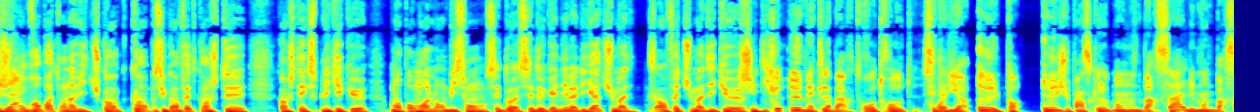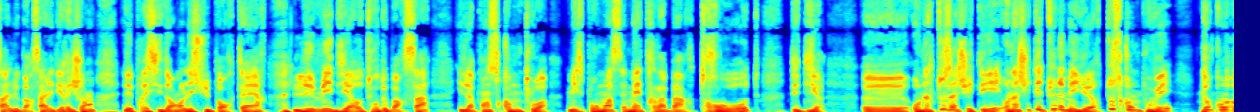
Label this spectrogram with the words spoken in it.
Je là, comprends pas ton avis. Tu, quand, quand, parce qu'en fait, quand je t'ai, quand je t'ai expliqué que moi, pour moi, l'ambition, c'est de, c'est de gagner la Liga, tu m'as, en fait, tu m'as dit que. J'ai dit que eux mettent la barre trop trop haute. C'est-à-dire eux, eux, je pense que le monde Barça, le monde Barça, le Barça, les dirigeants, les présidents, les supporters, les médias autour de Barça, ils la pensent comme toi. Mais pour moi, c'est mettre la barre trop haute, de dire euh, on a tous acheté, on a acheté tout le meilleur, tout ce qu'on pouvait, donc on,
